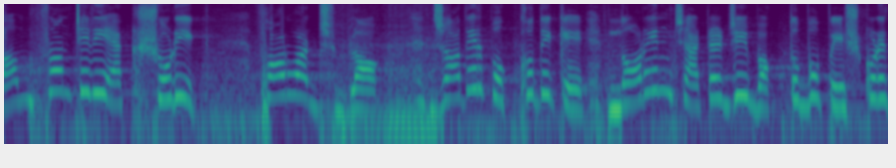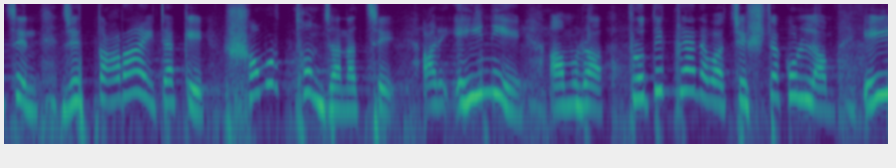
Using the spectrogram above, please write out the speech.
বামফ্রন্টেরই এক শরিক ফরওয়ার্ড ব্লক। যাদের পক্ষ থেকে নরেন চ্যাটার্জি বক্তব্য পেশ করেছেন যে তারা এটাকে সমর্থন জানাচ্ছে। আর এই নিয়ে আমরা প্রতিক্রিয়া নেওয়ার চেষ্টা করলাম এই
